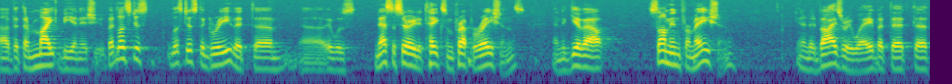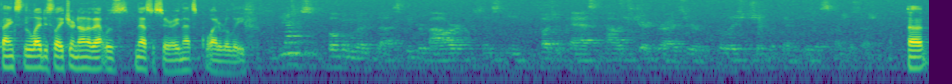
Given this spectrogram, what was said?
uh, that there might be an issue. But let's just, let's just agree that um, uh, it was necessary to take some preparations and to give out some information in an advisory way, but that uh, thanks to the legislature, none of that was necessary, and that's quite a relief. Have you spoken with uh, Speaker Bauer since the budget passed, and how would you characterize your relationship with him through this special session? Uh, n- No, he hadn't called. Governor, the school funding formula, What seemed to make that undoubtedly split an upward trend heading into eleven? Why are you concerned about that,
